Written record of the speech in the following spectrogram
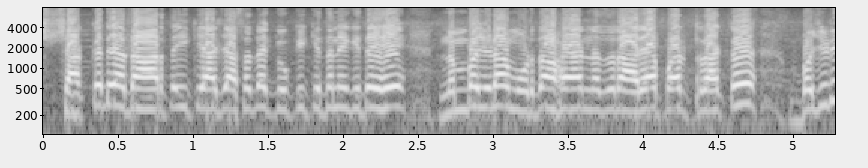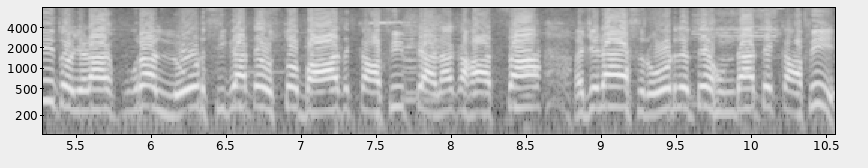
ਸ਼ੱਕ ਦੇ ਆਧਾਰ ਤੇ ਹੀ ਕਿਹਾ ਜਾ ਸਕਦਾ ਕਿਉਂਕਿ ਕਿਤੇ ਨਾ ਕਿਤੇ ਇਹ ਨੰਬਰ ਜਿਹੜਾ ਮੁੜਦਾ ਹੋਇਆ ਨਜ਼ਰ ਆ ਰਿਹਾ, ਪਰ ਟਰੱਕ ਬਜੜੀ ਤੋਂ ਜਿਹੜਾ ਪੂਰਾ ਲੋਡ ਸੀਗਾ ਤੇ ਉਸ ਤੋਂ ਬਾਅਦ ਕਾਫੀ ਭਿਆਨਕ ਹਾਦਸਾ ਜਿਹੜਾ ਇਸ ਰੋਡ ਦੇ ਉੱਤੇ ਹੁੰਦਾ ਤੇ ਕਾਫੀ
